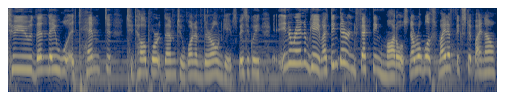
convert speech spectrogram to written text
to you, then they will attempt to teleport them to one of their own games. Basically, in a random game, I think they're infecting models. Now, Roblox might have fixed it by now,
